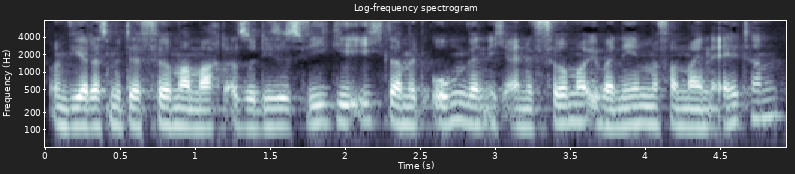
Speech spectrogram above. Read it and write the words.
und wie er das mit der Firma macht. Also dieses, wie gehe ich damit um, wenn ich eine Firma übernehme von meinen Eltern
